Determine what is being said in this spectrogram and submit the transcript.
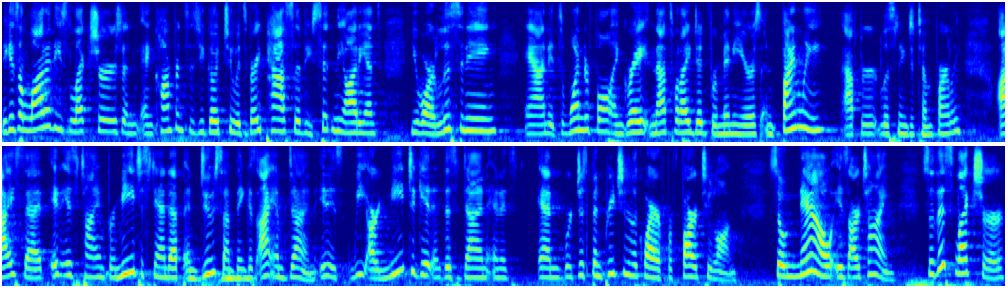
Because a lot of these lectures and, and conferences you go to, it's very passive. You sit in the audience, you are listening, and it's wonderful and great, and that's what I did for many years. And finally, after listening to Tim Farley, I said, it is time for me to stand up and do something because I am done. It is, we are need to get this done and it's, and we're just been preaching to the choir for far too long. So now is our time. So this lecture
